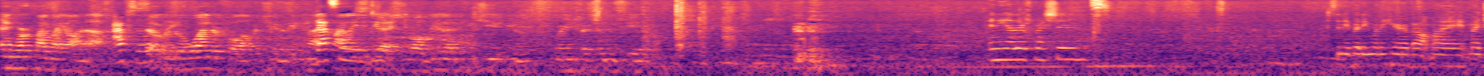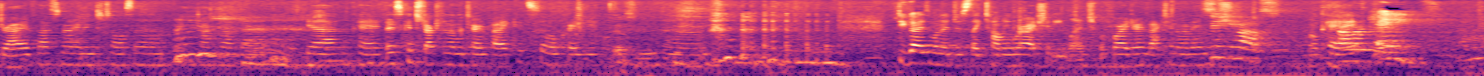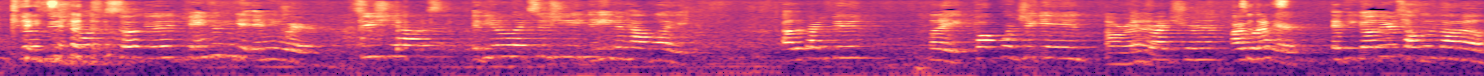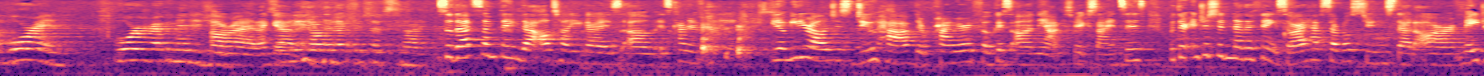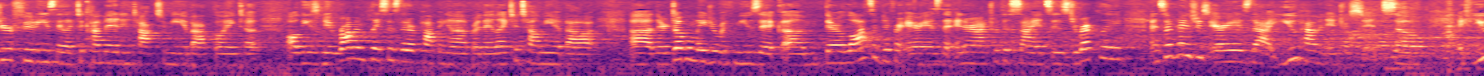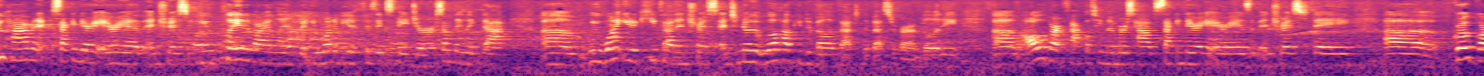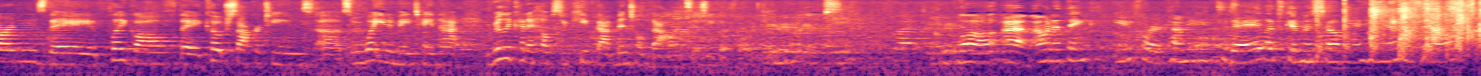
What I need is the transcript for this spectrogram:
and work my way on up. So it Absolutely. was a wonderful opportunity. and I That's the highly way to do suggest it. you all do that if you, you know, were interested in this field. Any other questions? Does anybody want to hear about my, my drive last night into Tulsa? Can talk about that. Yeah, okay. There's construction on the turnpike. It's a little crazy. Um, Do you guys want to just like tell me where I should eat lunch before I drive back to Norman? Sushi house. Okay. Our Cane's. The sushi house is so good. Cane's you can get anywhere. Sushi house. If you don't like sushi, they even have like other kind of food, like popcorn chicken All right. and fried shrimp. I So work there. If you go there, tell them that uh, Lauren, Lauren recommended you. All right, I so got maybe it. Get extra tips tonight. So that's something that I'll tell you guys um, is kind of funny. You know, meteorologists do have their primary focus on the atmospheric sciences, but they're interested in other things. So I have several students that are major foodies. They like to come in and talk to me about going to all these new ramen places that are popping up, or they like to tell me about uh, their double major with music. Um, there are lots of different areas that interact with the sciences directly, and sometimes just areas that you have an interest in. So if you have a secondary area of interest, if you play the violin but you want to be a physics major or something like that, um, we want you to keep that interest and to know that we'll help you develop that to the best of our ability. Um, all of our faculty members have secondary areas of interest. They uh, grow gardens, they play golf, they coach soccer teams. Uh, so we want you to maintain that. It really kind of helps you keep that mental balance as you go forward through your careers. Well, um, I want to thank you for coming today. Let's give Michelle a hand.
